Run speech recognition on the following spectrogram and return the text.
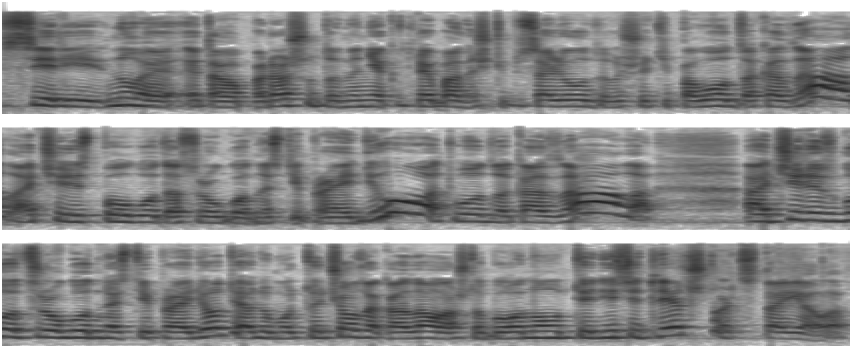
серии, ну, э, этого парашюта, на некоторые баночки писали отзывы, что типа вот заказала, а через полгода срок годности пройдет, вот заказала, а через год срок годности пройдет. Я думаю, ты что заказала, чтобы оно у тебя 10 лет, что ли, стояло?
